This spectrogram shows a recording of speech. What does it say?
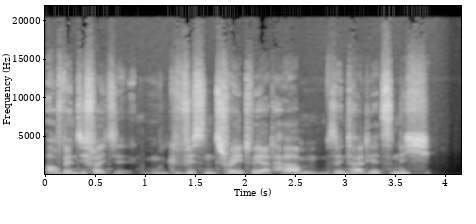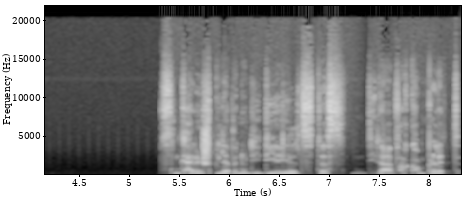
auch wenn sie vielleicht einen gewissen Trade-Wert haben, sind halt jetzt nicht, sind keine Spieler, wenn du die Deals, dass die da einfach komplett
